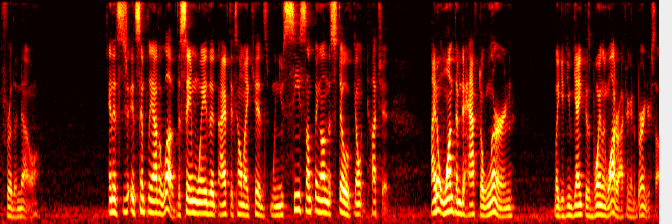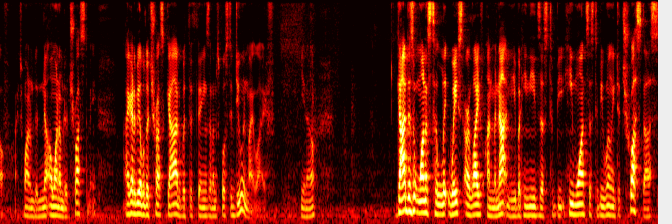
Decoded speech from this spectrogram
for the no. And it's, it's simply out of love. The same way that I have to tell my kids when you see something on the stove, don't touch it. I don't want them to have to learn, like if you yank this boiling water off, you're going to burn yourself. I just want them to know, I want them to trust me. I got to be able to trust God with the things that I'm supposed to do in my life, you know? God doesn't want us to waste our life on monotony, but he needs us to be he wants us to be willing to trust us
